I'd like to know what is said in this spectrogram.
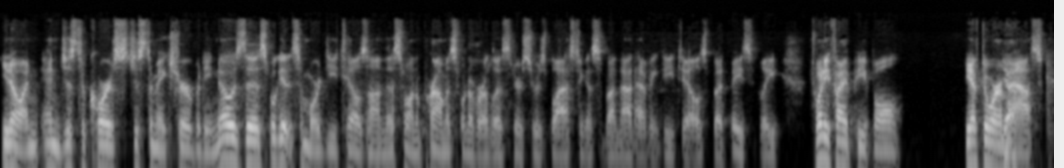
you know, and, and just of course, just to make sure everybody knows this, we'll get some more details on this. I want to promise one of our listeners who was blasting us about not having details, but basically, 25 people, you have to wear a Yeah. mask.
